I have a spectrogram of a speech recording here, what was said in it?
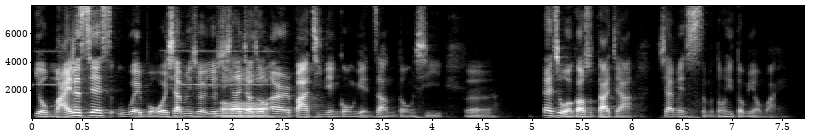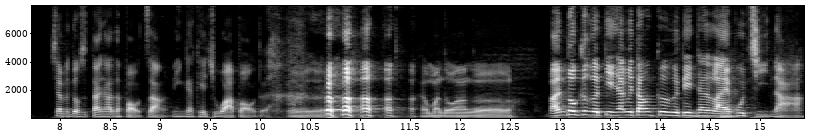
有埋了 CS 无微博，我下面说，尤其它叫做二二八纪念公园这样的东西。嗯。但是我告诉大家，下面是什么东西都没有埋，下面都是大家的宝藏，你应该可以去挖宝的。对对。还有蛮多那个。蛮多各个店家，因为当各个店家都来不及拿。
